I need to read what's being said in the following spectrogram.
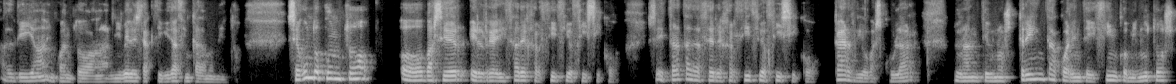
al día en cuanto a niveles de actividad en cada momento. Segundo punto, va a ser el realizar ejercicio físico. Se trata de hacer ejercicio físico cardiovascular durante unos 30 a 45 minutos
